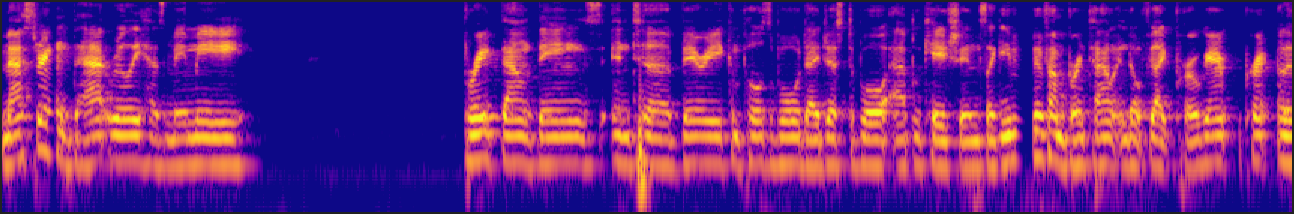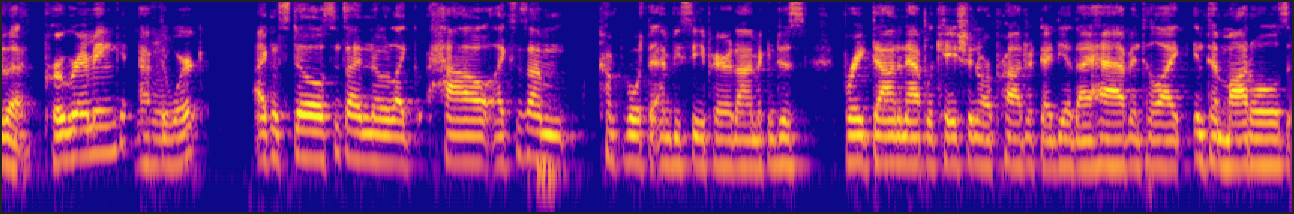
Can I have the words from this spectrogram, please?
Mastering that really has made me break down things into very composable, digestible applications. Like even if I'm burnt out and don't feel like program uh, programming mm-hmm. after work, I can still since I know like how like since I'm comfortable with the MVC paradigm, I can just break down an application or a project idea that I have into like into models,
